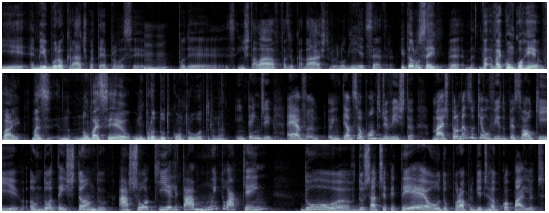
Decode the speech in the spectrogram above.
e é meio burocrático até para você uhum. poder instalar, fazer o cadastro, login, etc. Então, não sei. É, vai, vai, concorrer? Vai. Mas não vai ser um produto contra o outro, né? Entendi. É, eu entendo seu ponto de vista. Mas, pelo menos o que eu vi do pessoal que andou testando, achou que ele está muito aquém do, do ChatGPT ou do próprio GitHub Copilot.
